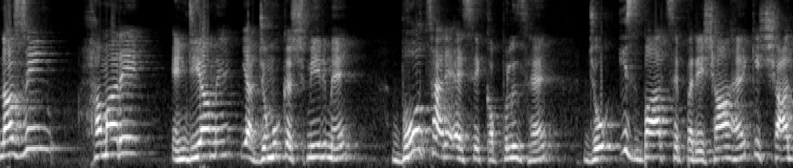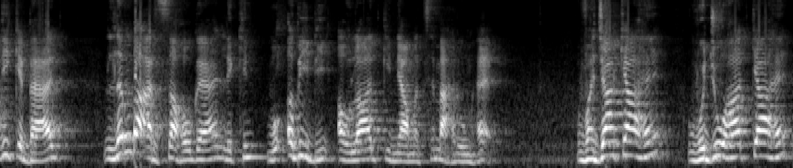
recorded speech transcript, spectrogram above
नाजीन हमारे इंडिया में या जम्मू कश्मीर में बहुत सारे ऐसे कपल्स हैं जो इस बात से परेशान हैं कि शादी के बाद लंबा अरसा हो गया है, लेकिन वो अभी भी औलाद की नियामत से महरूम है। वजह क्या है? वजूहत क्या है?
